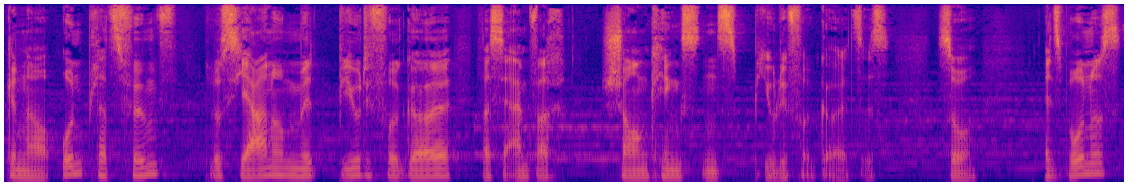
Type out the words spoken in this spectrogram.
Genau. Und Platz 5, Luciano mit Beautiful Girl, was ja einfach Sean Kingstons Beautiful Girls ist. So, als Bonus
